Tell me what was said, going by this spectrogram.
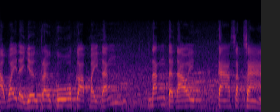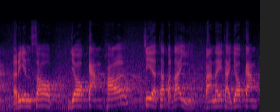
អ្វីដែលយើងត្រូវគួរកប់បីដឹងដឹងទៅដោយការសិក្សារៀនសូត្រយកកម្មផលជាអធិបតីបានន័យថាយកកម្មផ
